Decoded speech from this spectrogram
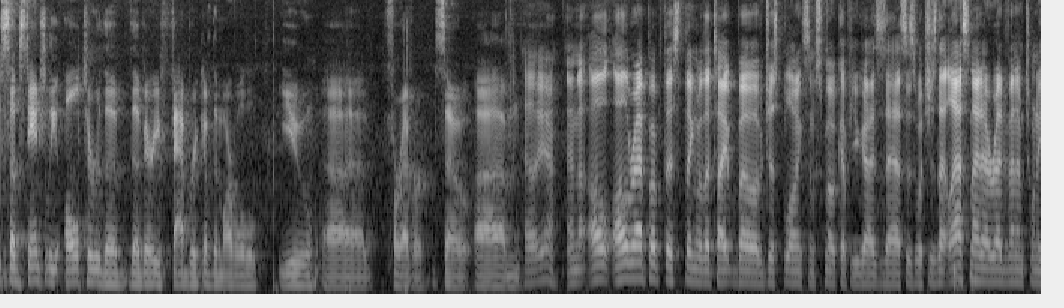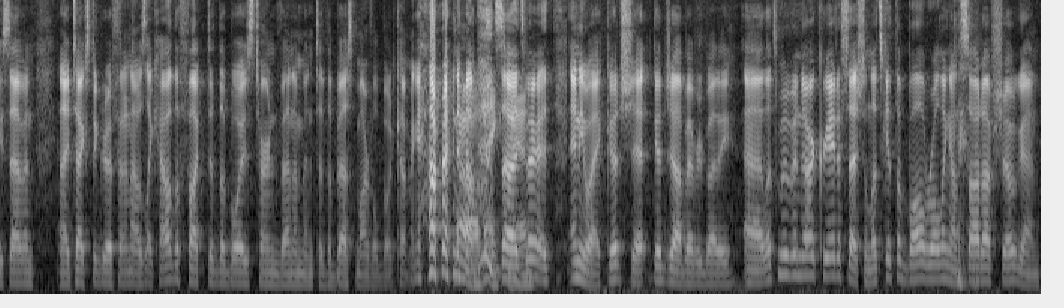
substantially alter the the very fabric of the Marvel U uh, forever. So um, Hell yeah. And I'll I'll wrap up this thing with a tight bow of just blowing some smoke up you guys' asses, which is that last night I read Venom 27 and I texted Griffin and I was like, how the fuck did the boys turn Venom into the best Marvel book coming out right now? Oh, thanks, so it's very anyway, good shit. Good job everybody. Uh, let's move into our creative session. Let's get the ball rolling on Sawed Off Shogun.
